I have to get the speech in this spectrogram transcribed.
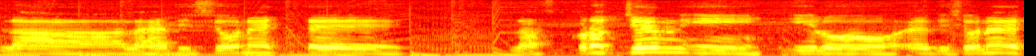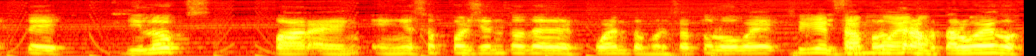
la- las ediciones, este, las cross-gen y, y las ediciones este, deluxe para, en, en esos porcientos de descuento. Por eso tú lo ves Sí, y se buenos. tal juego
